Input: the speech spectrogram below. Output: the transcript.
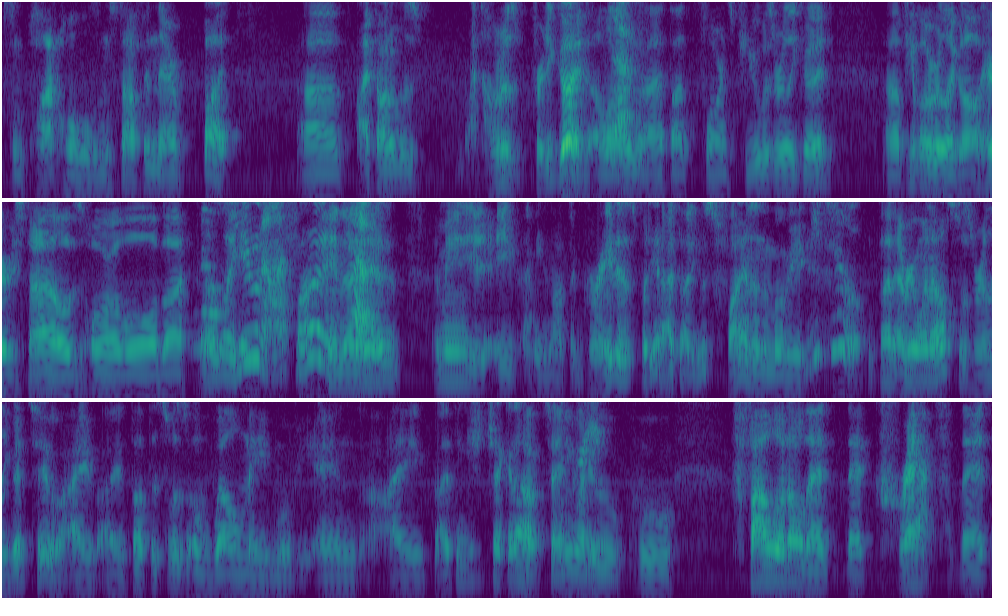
some plot holes and stuff in there, but uh, I thought it was I thought it was pretty good. Along, uh, I thought Florence Pugh was really good. Uh, people were like, "Oh, Harry Styles is horrible." but And I was like, "He was not. fine." Yeah. I, I mean, he, he, I mean, not the greatest, but yeah, I thought he was fine in the movie. Me too. I thought everyone else was really good too. I, I thought this was a well-made movie, and I I think you should check it out. So anyone Agreed. who who followed all that that crap, that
